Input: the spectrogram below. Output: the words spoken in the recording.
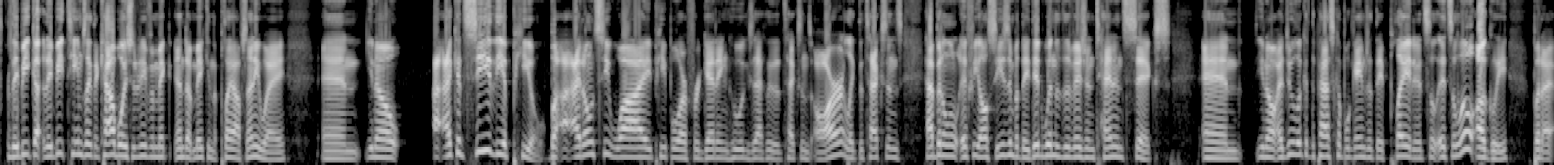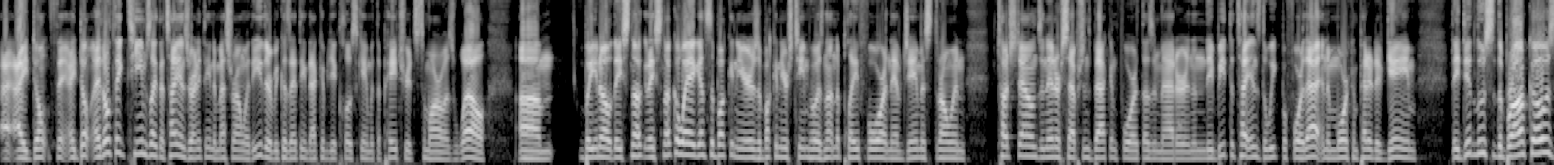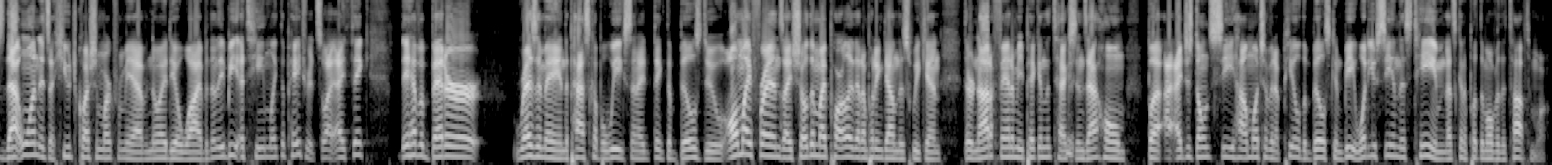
they beat they beat teams like the Cowboys who didn't even make, end up making the playoffs anyway. And you know, I, could see the appeal, but I don't see why people are forgetting who exactly the Texans are. Like the Texans have been a little iffy all season, but they did win the division ten and six. And you know, I do look at the past couple games that they've played, and it's a, it's a little ugly. But I, I, don't think I don't I don't think teams like the Titans are anything to mess around with either, because I think that could be a close game with the Patriots tomorrow as well. Um, but you know they snuck they snuck away against the Buccaneers, a Buccaneers team who has nothing to play for, and they have Jameis throwing touchdowns and interceptions back and forth. Doesn't matter. And then they beat the Titans the week before that in a more competitive game. They did lose to the Broncos. That one is a huge question mark for me. I have no idea why. But then they beat a team like the Patriots. So I, I think they have a better resume in the past couple weeks than I think the Bills do. All my friends, I showed them my parlay that I'm putting down this weekend. They're not a fan of me picking the Texans at home, but I, I just don't see how much of an appeal the Bills can be. What do you see in this team that's going to put them over the top tomorrow?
